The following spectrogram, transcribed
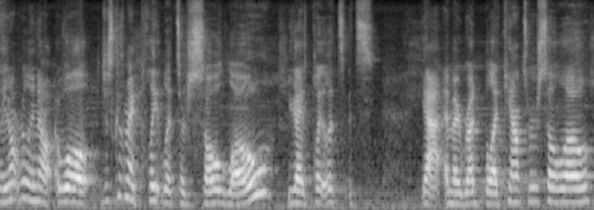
they don't really know. Well, just because my platelets are so low, you guys, platelets, it's, yeah, and my red blood counts were so low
